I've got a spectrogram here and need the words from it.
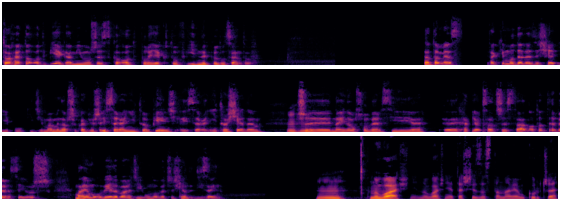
Trochę to odbiega mimo wszystko od projektów innych producentów. Natomiast takie modele ze średniej półki, gdzie mamy na przykład już Acera Nitro 5, Acera Nitro 7, mhm. czy najnowszą wersję Heliosa 300, no to te wersje już mają o wiele bardziej unowocześniony design. Mm, no właśnie, no właśnie. Ja też się zastanawiam, kurczę,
